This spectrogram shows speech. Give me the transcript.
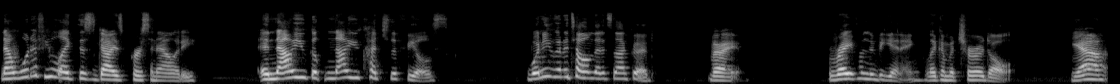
Now, what if you like this guy's personality and now you now you catch the feels? When are you going to tell him that it's not good? right. Right from the beginning, like a mature adult. Yeah.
